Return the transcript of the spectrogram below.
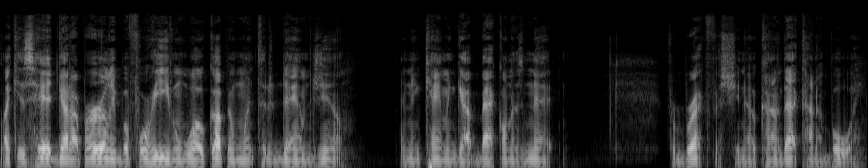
Like his head got up early before he even woke up and went to the damn gym. And then came and got back on his neck for breakfast, you know, kind of that kind of boy.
